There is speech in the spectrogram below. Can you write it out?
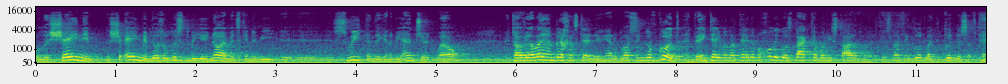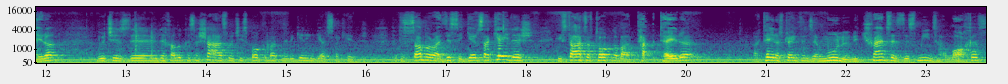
or the shainim, the shaimim, those who listen to me, you know him, it's going to be uh, uh, sweet and they're going to be answered well. They're going to get a blessing of good. And Vein Teva goes back to what he started with. There's nothing good like the goodness of Torah, which is the, the Chalukas Hashas, which he spoke about in the beginning, Ger Sakedesh. So to summarize this, Ger Sakedesh, he starts off talking about Torah, Torah strengthens emunah, and he translates this means halachas,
